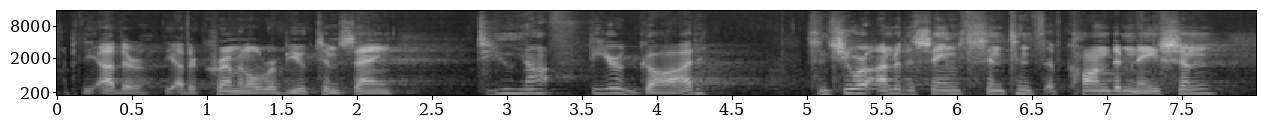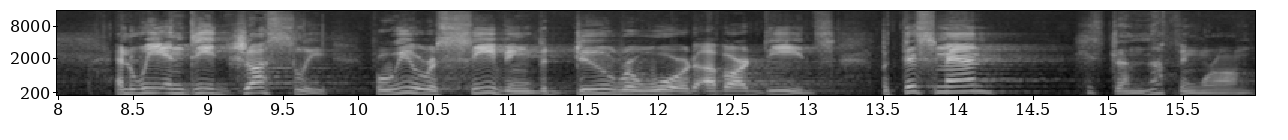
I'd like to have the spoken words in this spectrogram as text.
But the other, the other criminal rebuked him, saying, Do you not fear God, since you are under the same sentence of condemnation? And we indeed justly, for we are receiving the due reward of our deeds. But this man, he's done nothing wrong.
